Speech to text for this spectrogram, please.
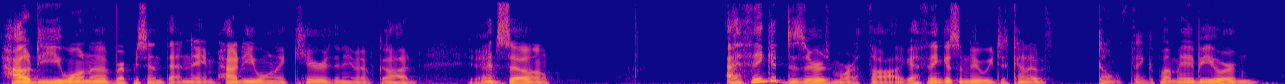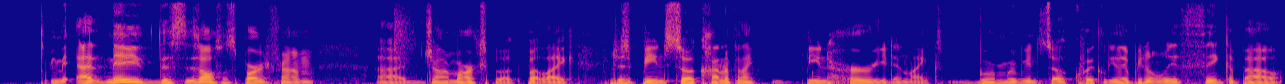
how do you want to represent that name? How do you want to carry the name of God? Yeah. And so, I think it deserves more thought. Like, I think it's something we just kind of don't think about, maybe, or maybe this is also sparked from uh, John Mark's book, but like Hmm. just being so caught up in like being hurried and like we're moving so quickly, like we don't really think about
